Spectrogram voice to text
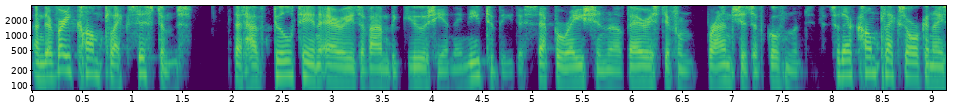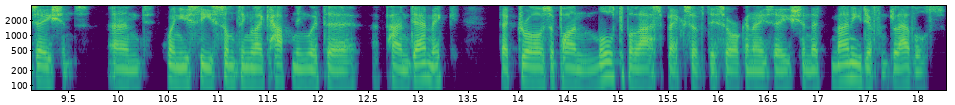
And they're very complex systems that have built in areas of ambiguity, and they need to be. There's separation of various different branches of government. So they're complex organizations. And when you see something like happening with a, a pandemic that draws upon multiple aspects of this organization at many different levels,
